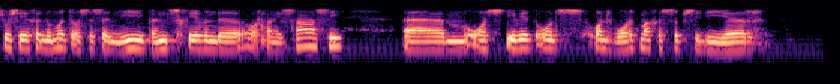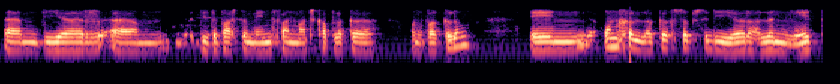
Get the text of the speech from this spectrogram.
soos jy genoem het ons is 'n nie winsgewende organisasie. Ehm um, ons jy weet ons ons word maar gesubsidieer ehm um, deur ehm um, die departement van maatskaplike ontwikkeling en ongelukkig subsidieer hulle net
